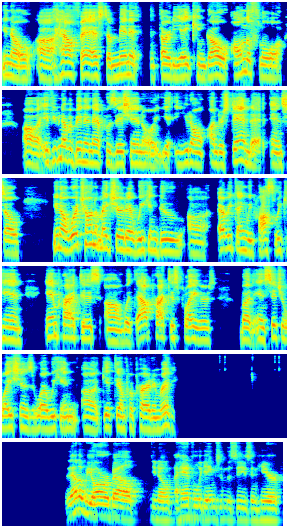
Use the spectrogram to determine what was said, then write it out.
you know, uh, how fast a minute and 38 can go on the floor. Uh, if you've never been in that position or you, you, don't understand that. And so, you know, we're trying to make sure that we can do uh, everything we possibly can in practice um, without practice players, but in situations where we can uh, get them prepared and ready now that we are about you know a handful of games in the season here,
